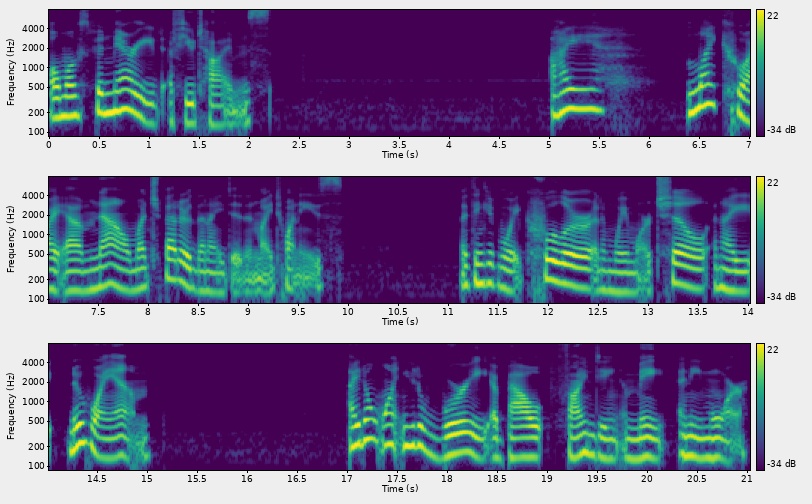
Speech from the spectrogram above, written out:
almost been married a few times. I like who I am now much better than I did in my 20s. I think I'm way cooler and I'm way more chill, and I know who I am. I don't want you to worry about finding a mate anymore.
